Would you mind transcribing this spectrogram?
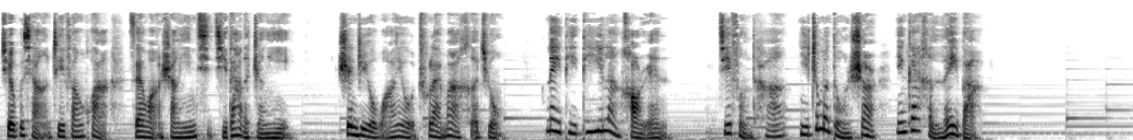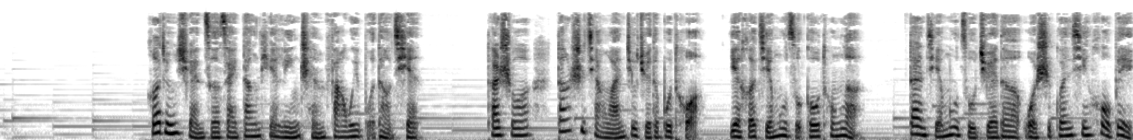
却不想这番话在网上引起极大的争议，甚至有网友出来骂何炅：“内地第一烂好人”，讥讽他：“你这么懂事儿，应该很累吧？”何炅选择在当天凌晨发微博道歉。他说：“当时讲完就觉得不妥，也和节目组沟通了，但节目组觉得我是关心后辈，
